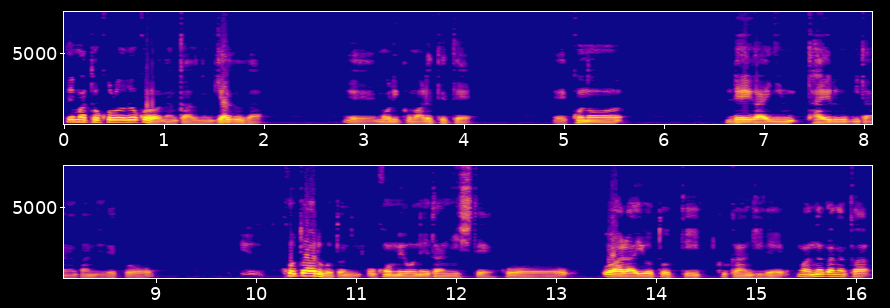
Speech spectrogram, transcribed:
で、まあところどころなんかあのギャグが、えー盛り込まれてて、えーこの例外に耐えるみたいな感じでこう、ことあるごとにお米をネタにして、こう、笑いを取っていく感じで、まあなかなか、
